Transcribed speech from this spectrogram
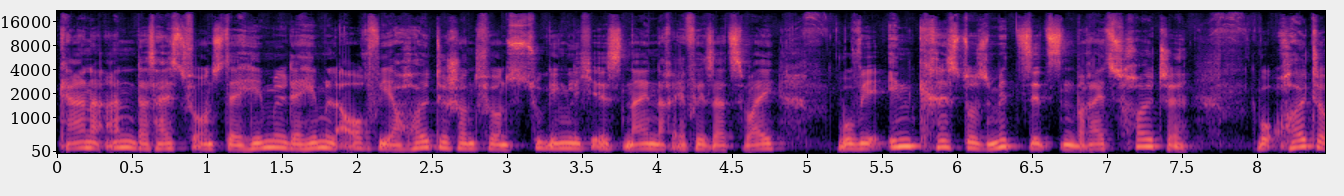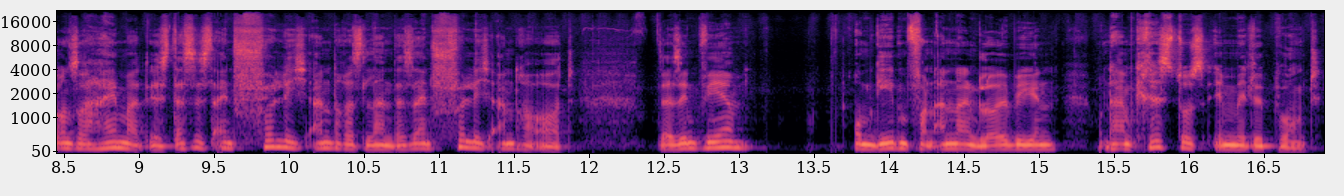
Kanaan, das heißt für uns der Himmel, der Himmel auch, wie er heute schon für uns zugänglich ist, nein, nach Epheser 2, wo wir in Christus mitsitzen, bereits heute, wo heute unsere Heimat ist, das ist ein völlig anderes Land, das ist ein völlig anderer Ort. Da sind wir umgeben von anderen Gläubigen und haben Christus im Mittelpunkt.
